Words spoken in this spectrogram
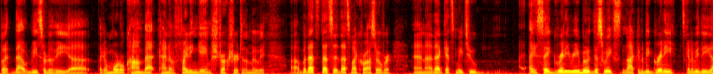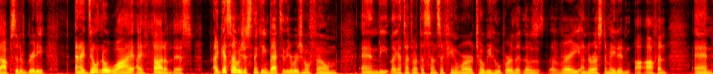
but that would be sort of the uh, like a Mortal Kombat kind of fighting game structure to the movie. Uh, but that's that's it. That's my crossover, and uh, that gets me to I, I say gritty reboot. This week's not going to be gritty. It's going to be the opposite of gritty, and I don't know why I thought of this. I guess I was just thinking back to the original film and the like I talked about the sense of humor, Tobe Hooper that, that was very underestimated uh, often, and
